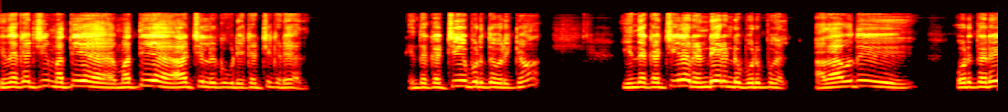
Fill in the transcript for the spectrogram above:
இந்த கட்சி மத்திய மத்திய ஆட்சியில் இருக்கக்கூடிய கட்சி கிடையாது. இந்த கட்சியை பொறுத்த வரைக்கும் இந்த கட்சியில் ரெண்டே ரெண்டு பொறுப்புகள். அதாவது ஒருத்தர்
